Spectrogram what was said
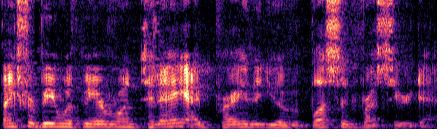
Thanks for being with me, everyone. Today, I pray that you have a blessed rest of your day.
